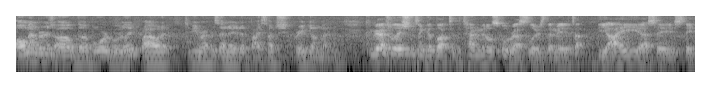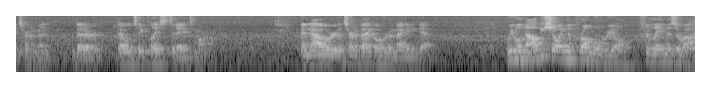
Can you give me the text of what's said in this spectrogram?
All members of the board were really proud to be represented by such great young men. Congratulations and good luck to the 10 middle school wrestlers that made it to the IESA state tournament that are that will take place today and tomorrow. And now we're going to turn it back over to Megan and Gab. We will now be showing the promo reel for Les Miserables.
